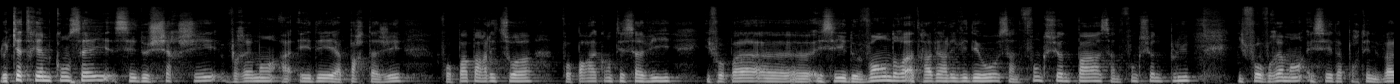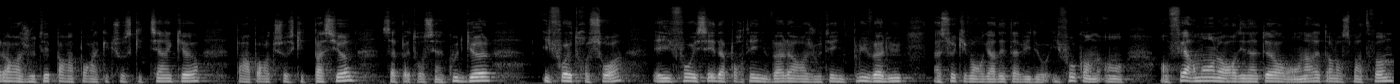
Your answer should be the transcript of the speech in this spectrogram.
Le quatrième conseil, c'est de chercher vraiment à aider et à partager faut pas parler de soi, faut pas raconter sa vie, il faut pas euh, essayer de vendre à travers les vidéos, ça ne fonctionne pas, ça ne fonctionne plus. Il faut vraiment essayer d'apporter une valeur ajoutée par rapport à quelque chose qui te tient à cœur, par rapport à quelque chose qui te passionne. Ça peut être aussi un coup de gueule. Il faut être soi et il faut essayer d'apporter une valeur ajoutée, une plus-value à ceux qui vont regarder ta vidéo. Il faut qu'en en, fermant leur ordinateur ou en arrêtant leur smartphone,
